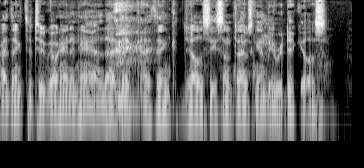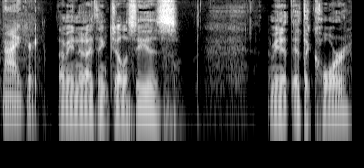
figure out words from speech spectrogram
I think the two go hand in hand. I think I think jealousy sometimes can be ridiculous. I agree. I mean, and I think jealousy is. I mean, at, at the core,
